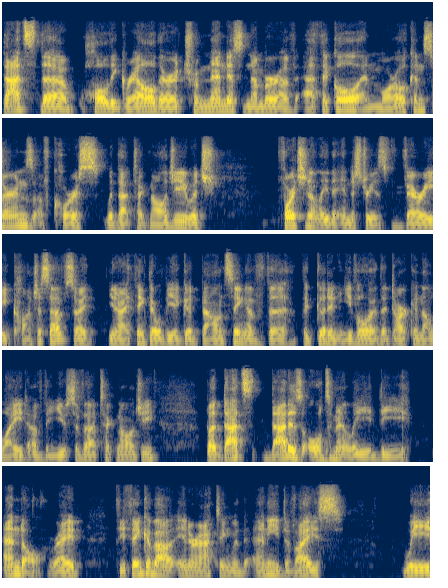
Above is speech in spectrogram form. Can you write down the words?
that's the holy grail. There are a tremendous number of ethical and moral concerns of course with that technology which fortunately the industry is very conscious of. So i you know i think there will be a good balancing of the the good and evil or the dark and the light of the use of that technology. But that's that is ultimately the end all right? If you think about interacting with any device we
